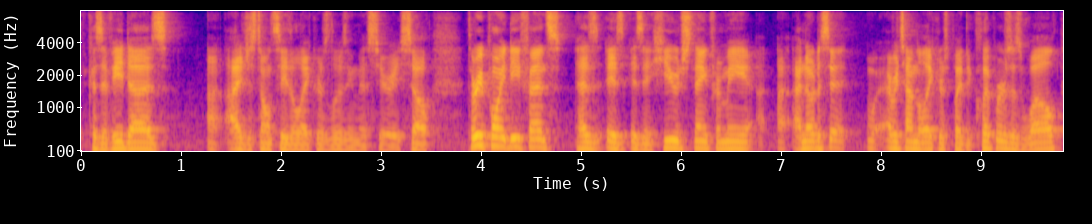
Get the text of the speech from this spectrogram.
because if he does, I just don't see the Lakers losing this series. So three point defense has is, is a huge thing for me. I, I notice it every time the Lakers played the Clippers as well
